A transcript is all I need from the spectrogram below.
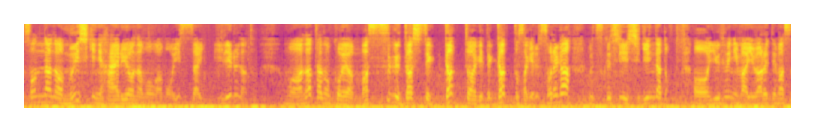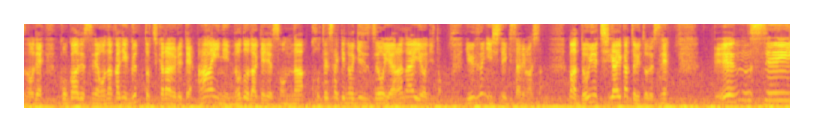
そんなのは無意識に入るようなもんはもう一切入れるなと。もうあなたの声はまっすぐ出してガッと上げてガッと下げる。それが美しい詩吟だというふうにまあ言われてますので、ここはですね、お腹にグッと力を入れて安易に喉だけでそんな小手先の技術をやらないようにというふうに指摘されました。まあどういう違いかというとですね、弁声、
